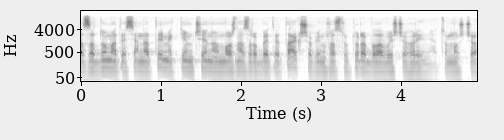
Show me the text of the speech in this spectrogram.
задуматися над тим, яким чином можна зробити так, щоб інфраструктура була вищого рівня. Тому що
